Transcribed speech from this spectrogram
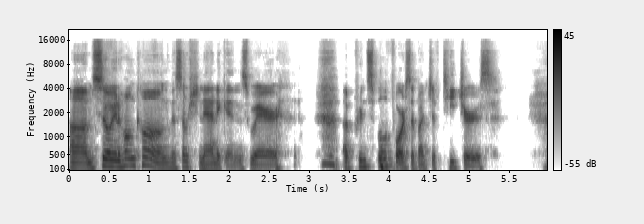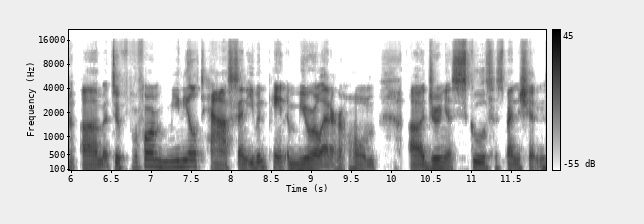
um, so in Hong Kong, there's some shenanigans where a principal forced a bunch of teachers um, to perform menial tasks and even paint a mural at her home uh, during a school suspension.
